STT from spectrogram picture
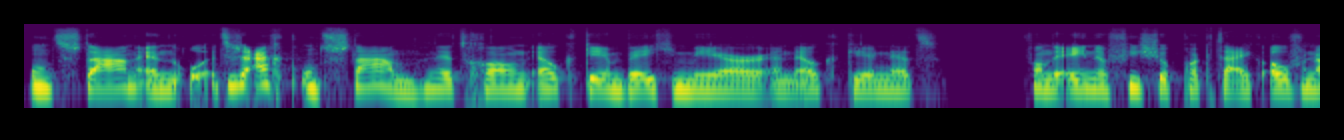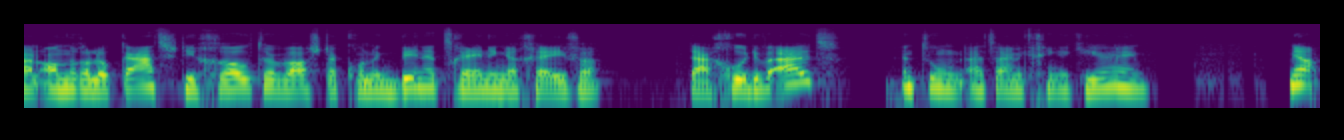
ontstaan. En het is eigenlijk ontstaan. Net gewoon elke keer een beetje meer. En elke keer net van de ene fysiopraktijk over naar een andere locatie die groter was. Daar kon ik binnen trainingen geven. Daar groeiden we uit. En toen uiteindelijk ging ik hierheen. Ja.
